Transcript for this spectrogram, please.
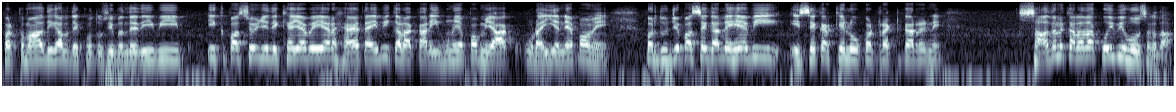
ਪਰ ਕਮਾਲ ਦੀ ਗੱਲ ਦੇਖੋ ਤੁਸੀਂ ਬੰਦੇ ਦੀ ਵੀ ਇੱਕ ਪਾਸਿਓ ਜੇ ਦੇਖਿਆ ਜਾਵੇ ਯਾਰ, ਹੈ ਤਾਂ ਇਹ ਵੀ ਕਲਾਕਾਰੀ, ਹੁਣ ਆਪਾਂ ਮਜ਼ਾਕ ਉਡਾਈ ਜਾਂਦੇ ਆ ਭਾਵੇਂ। ਪਰ ਦੂਜੇ ਪਾਸੇ ਗੱਲ ਇਹ ਹੈ ਵੀ ਇਸੇ ਕਰਕੇ ਲੋਕ ਅਟਰੈਕਟ ਕਰ ਰਹੇ ਨੇ। ਸਾਧਨ ਕਲਾ ਦਾ ਕੋਈ ਵੀ ਹੋ ਸਕਦਾ।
